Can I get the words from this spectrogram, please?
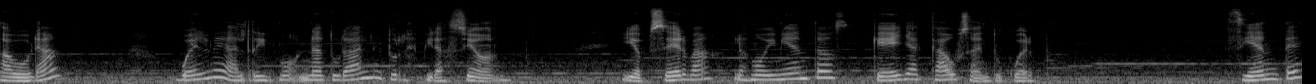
Ahora vuelve al ritmo natural de tu respiración y observa los movimientos que ella causa en tu cuerpo. Siente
